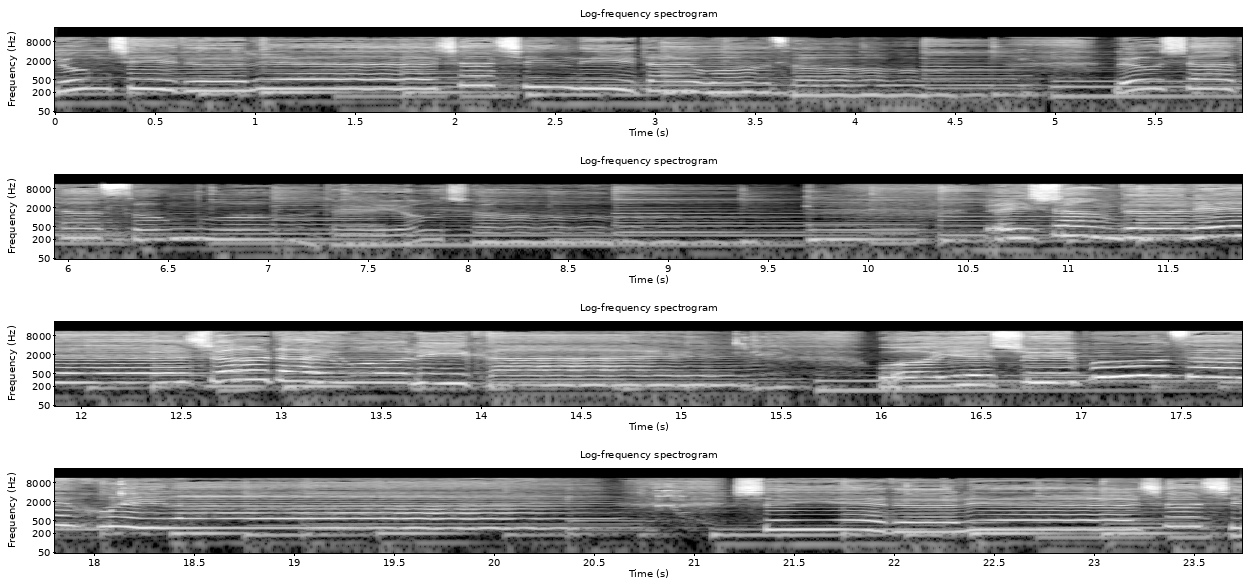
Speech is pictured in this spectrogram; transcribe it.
拥挤的列车，请你带我走，留下他送我的忧愁。悲伤的列车带我离开，我也许不再回来。深夜的列车，请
